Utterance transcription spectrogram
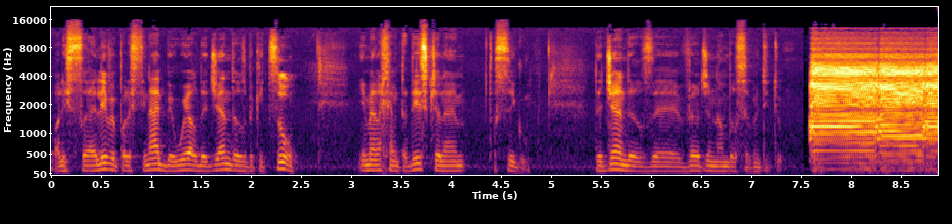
או על ישראלי ופלסטינאית ב-We are the genders. בקיצור, אם אין לכם את הדיסק שלהם, תשיגו. The gender זה אה, וורג'ן נאמבר 72.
